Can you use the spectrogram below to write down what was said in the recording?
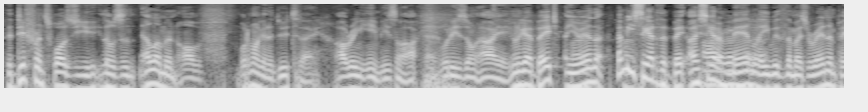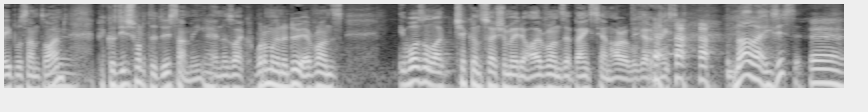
The difference was you. There was an element of what am I going to do today? I'll ring him. He's like, okay. What are you doing? Oh yeah, you want to go to the beach? Are you around the, Remember, you used to go to the beach. I used to oh, I go to Manly that. with the most random people sometimes because you just wanted to do something, and it was like, what am I going to do? Everyone's. It wasn't like check on social media. Oh, everyone's at Bankstown. All right, we'll go to Bankstown. no, no, that existed. Yeah.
